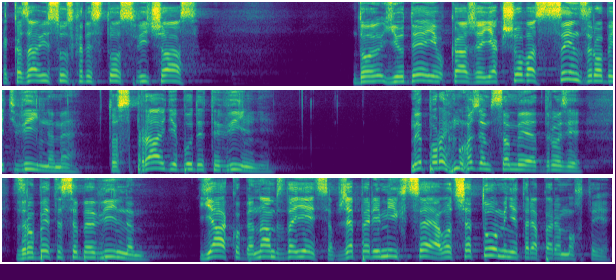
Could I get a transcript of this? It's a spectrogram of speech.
Як казав Ісус Христос свій час до юдеїв, каже, якщо вас син зробить вільними, то справді будете вільні. Ми порой можемо самі, друзі, зробити себе вільним. Якоби, нам здається, вже переміг це, а от ще то мені треба перемогти.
